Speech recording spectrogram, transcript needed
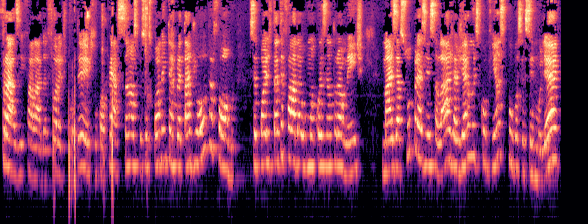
frase falada fora de contexto, qualquer ação, as pessoas podem interpretar de outra forma. Você pode até ter falado alguma coisa naturalmente, mas a sua presença lá já gera uma desconfiança por você ser mulher,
